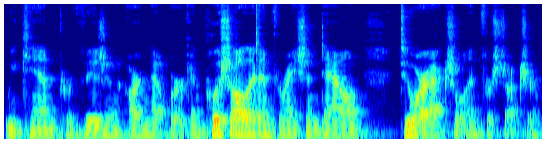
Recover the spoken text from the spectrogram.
we can provision our network and push all that information down to our actual infrastructure.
